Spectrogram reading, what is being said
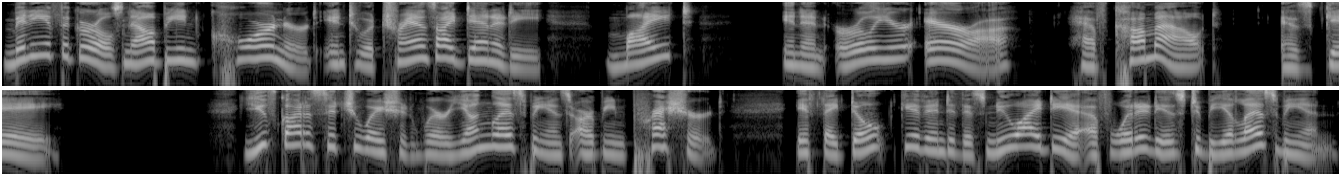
Many of the girls now being cornered into a trans identity might, in an earlier era, have come out as gay. You've got a situation where young lesbians are being pressured if they don't give in to this new idea of what it is to be a lesbian.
